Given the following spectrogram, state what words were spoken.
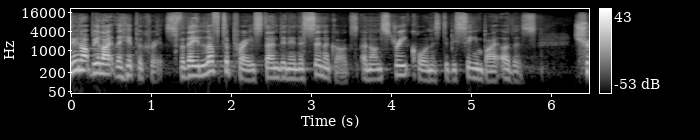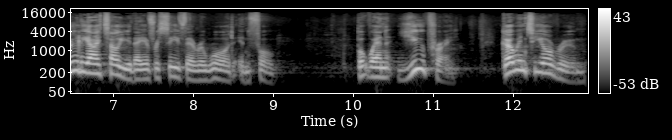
do not be like the hypocrites, for they love to pray standing in the synagogues and on street corners to be seen by others. Truly, I tell you, they have received their reward in full. But when you pray, go into your room,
